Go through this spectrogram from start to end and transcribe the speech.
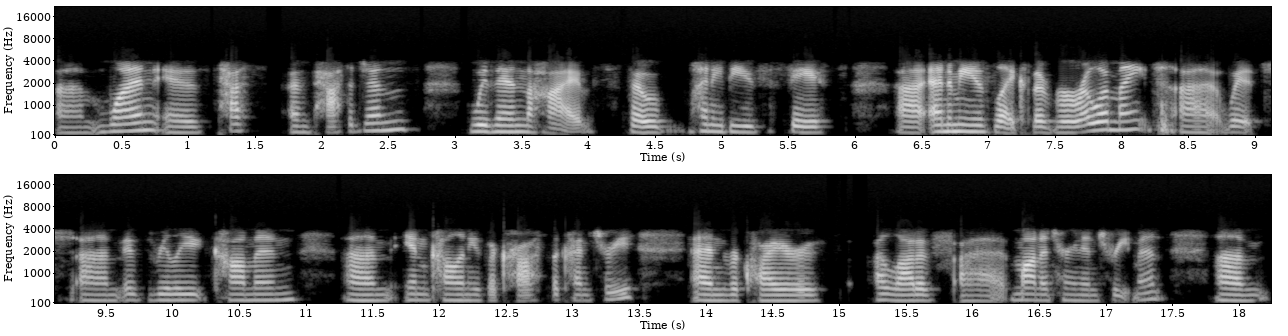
Um, one is pests and pathogens within the hives. So honeybees face uh, enemies like the varroa mite, uh, which um, is really common um, in colonies across the country and requires a lot of uh, monitoring and treatment. Um,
